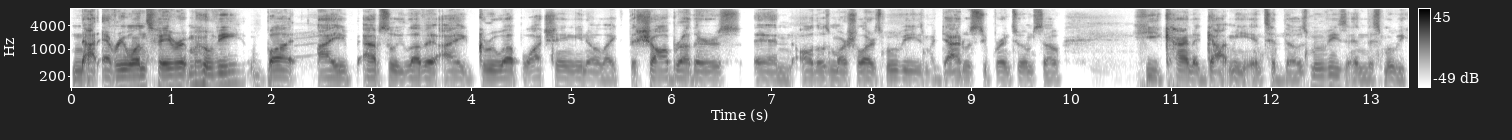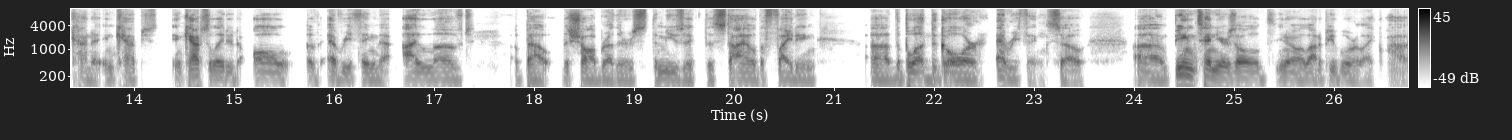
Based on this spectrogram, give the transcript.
not everyone's favorite movie, but I absolutely love it. I grew up watching, you know, like the Shaw Brothers and all those martial arts movies. My dad was super into them. So he kind of got me into those movies and this movie kind of encaps- encapsulated all of everything that i loved about the shaw brothers the music the style the fighting uh, the blood the gore everything. So uh, being 10 years old you know a lot of people were like wow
